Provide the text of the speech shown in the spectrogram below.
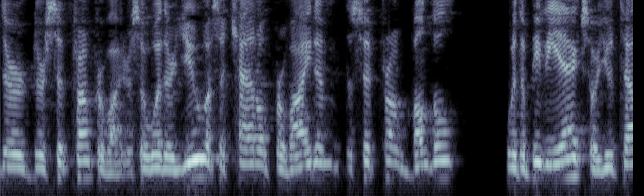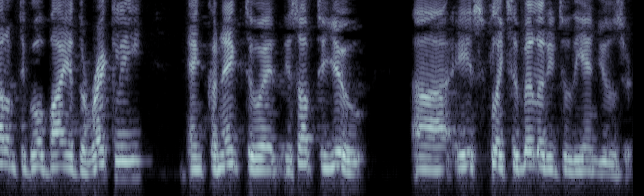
their, their SIP trunk provider. So whether you as a channel provide them the SIP trunk bundle with a PBX or you tell them to go buy it directly and connect to it is up to you. Uh, is flexibility to the end user.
